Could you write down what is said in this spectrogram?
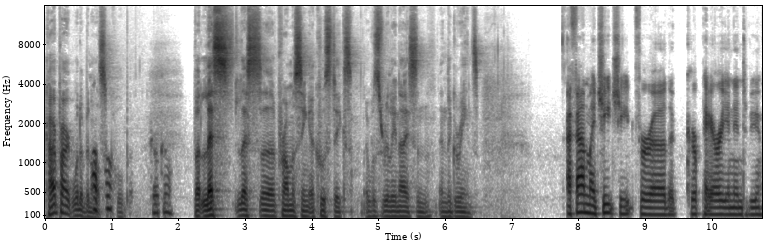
Car park would have been Oh, also cool. cool, but, Cool, cool. but less less uh, promising acoustics. It was really nice in in the greens. I found my cheat sheet for uh, the Kripparrian interview.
